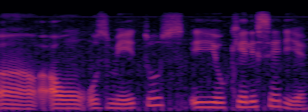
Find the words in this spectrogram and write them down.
Uh, os mitos e o que ele seria.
